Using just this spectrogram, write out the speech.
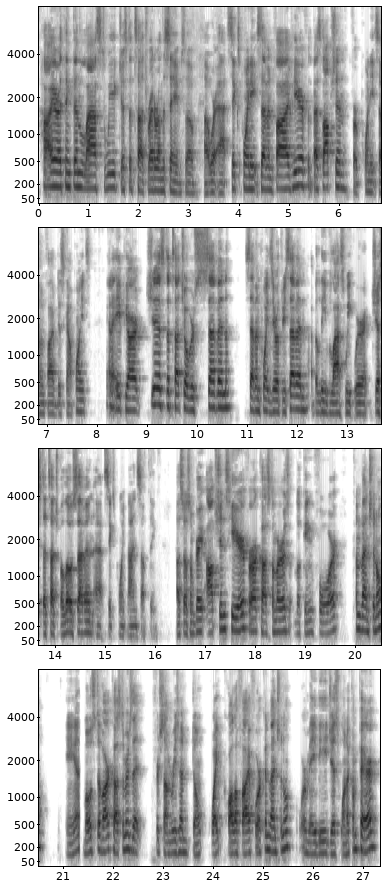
higher, I think, than last week, just a touch, right around the same. So uh, we're at 6.875 here for the best option for 0.875 discount points and an APR just a touch over 7, 7.037. I believe last week we are just a touch below 7 at 6.9 something. Uh, so some great options here for our customers looking for conventional. And most of our customers that for some reason don't quite qualify for conventional or maybe just want to compare,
